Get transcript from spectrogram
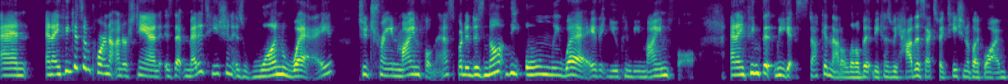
And and I think it's important to understand is that meditation is one way to train mindfulness, but it is not the only way that you can be mindful. And I think that we get stuck in that a little bit because we have this expectation of like, well, I'm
